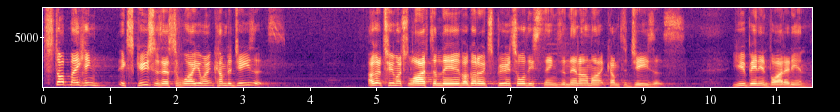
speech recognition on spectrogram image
Stop making excuses as to why you won't come to Jesus. I've got too much life to live. I've got to experience all these things, and then I might come to Jesus. You've been invited in.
